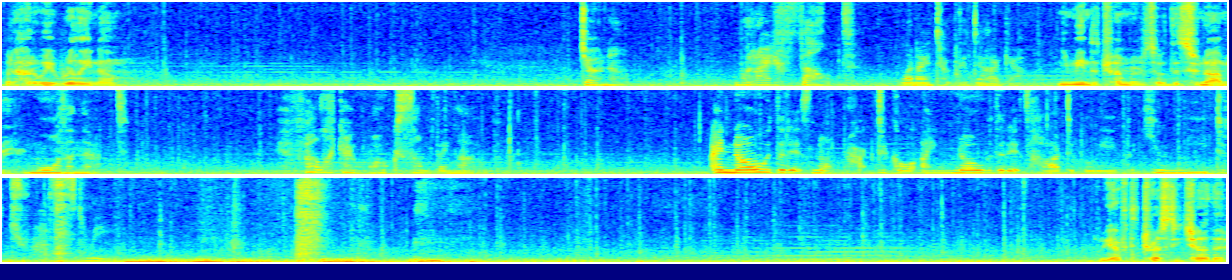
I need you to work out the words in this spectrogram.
But how do we really know? Jonah, what I felt when I took the dagger. You mean the tremors of the tsunami? More than that. It felt like I woke something up. I know that it's not practical. I know that it's hard to believe, but you need to trust me. We have to trust each other.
